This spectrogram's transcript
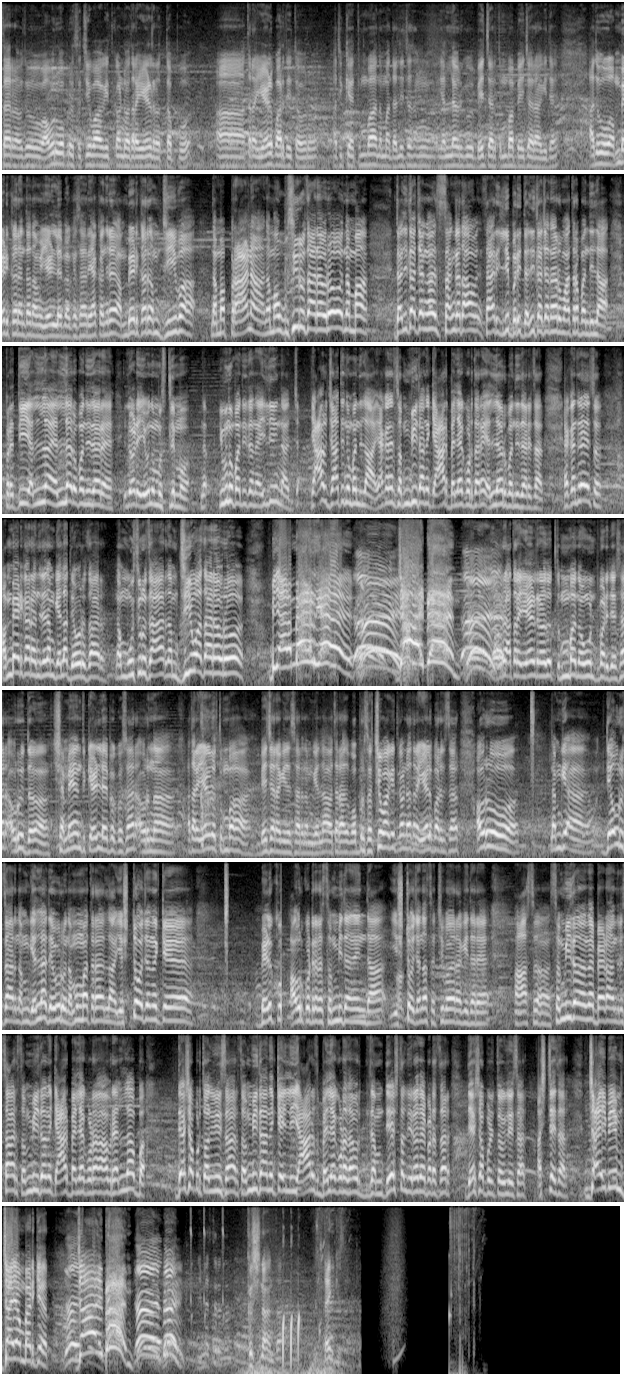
Sir ಅದು ಅವರು ಒಬ್ಬರು ಸಚಿವ ಇದ್ಕೊಂಡು ಆ ಥರ ಹೇಳಿರೋದು ತಪ್ಪು. ಆ, ಥರ ಹೇಳ್ಬಾರ್ದಿತ್ತು ಅವರು. ಅದಕ್ಕೆ ತುಂಬ ನಮ್ಮ ದಲಿತ ಸಂಘ ಎಲ್ಲರಿಗೂ ಬೇಜಾರು, ತುಂಬ ಬೇಜಾರಾಗಿದೆ. ಅದು ಅಂಬೇಡ್ಕರ್ ಅಂತ ನಾವು ಹೇಳಲೇಬೇಕು ಸರ್. ಯಾಕಂದರೆ ಅಂಬೇಡ್ಕರ್ ನಮ್ಮ ಜೀವ, ನಮ್ಮ ಪ್ರಾಣ, ನಮ್ಮ ಉಸಿರು ಸರ್ ಅವರು, ನಮ್ಮ ದಲಿತ ಜಂಗ ಸಂಘದ ಸರ್ ಇಲ್ಲಿ ಬರೀ ದಲಿತ ಜನರು ಮಾತ್ರ ಬಂದಿಲ್ಲ. ಪ್ರತಿ ಎಲ್ಲ, ಎಲ್ಲರೂ ಬಂದಿದ್ದಾರೆ. ಇಲ್ಲಿ ನೋಡಿ, ಇವನು ಮುಸ್ಲಿಮು. ಇವನು ಬಂದಿದ್ದಾನೆ. ಇಲ್ಲಿ ಯಾರು ಜಾತಿನೂ ಬಂದಿಲ್ಲ. ಯಾಕಂದರೆ ಸಂವಿಧಾನಕ್ಕೆ ಯಾರು ಬೆಲೆ ಕೊಡ್ತಾರೆ, ಎಲ್ಲರೂ ಬಂದಿದ್ದಾರೆ ಸರ್ ಯಾಕಂದರೆ ಅಂಬೇಡ್ಕರ್ ಅಂದರೆ ನಮಗೆಲ್ಲ ದೇವರು ಸರ್ ನಮ್ಮ ಉಸಿರು ಸಾರ್ ನಮ್ಮ ಜೀವ ಸರ್ ಅವರು. ಬಿ ಆರ್ ಅಂಬೇಡ್ಕರ್ಗೆ! ಜೈ ಭೀಮ್. ಅವ್ರು ಆ ಥರ ಹೇಳಿರೋದು ತುಂಬ ನೋವು ಉಂಟು ಮಾಡಿದೆ ಸರ್. ಅವರು ಕ್ಷಮೆ ಅಂತ ಕೇಳಲೇಬೇಕು ಸರ್. ಅವ್ರನ್ನ ಆ ಥರ ಹೇಳಿರೋದು ತುಂಬ ಬೇಜಾರಾಗಿದೆ ಸರ್ ನಮಗೆಲ್ಲ. ಆ ಥರ ಒಬ್ಬರು ಸಚಿವಾಗಿದ್ಕೊಂಡು ಆ ಥರ ಹೇಳ್ಬಾರ್ದು ಸರ್. ಅವರು ನಮಗೆ ದೇವರು ಸರ್. ನಮಗೆಲ್ಲ ದೇವರು. ನಮ್ಮ ಮಾತ್ರ ಅಲ್ಲ ಎಷ್ಟೋ ಜನಕ್ಕೆ ಬೆಳಕು ಅವ್ರು ಕೊಟ್ಟಿರೋ ಸಂವಿಧಾನದಿಂದ ಎಷ್ಟೋ ಜನ ಸಚಿವರಾಗಿದ್ದಾರೆ. ಆ ಸಂವಿಧಾನನೇ ಬೇಡ ಅಂದರೆ ಸರ್ ಸಂವಿಧಾನಕ್ಕೆ ಯಾರು ಬೆಲೆ ಕೂಡ? ಅವರೆಲ್ಲ ಬ ದೇಶ ಬಿಟ್ಟು ತೊಗಲಿ ಸರ್. ಸಂವಿಧಾನಕ್ಕೆ ಇಲ್ಲಿ ಯಾರು ಬೆಲೆ ಕೊಡೋದು ಅವ್ರು ನಮ್ಮ ದೇಶದಲ್ಲಿ ಇರೋದೇ ಬೇಡ ಸರ್. ದೇಶ ಬಿಟ್ಟು ತೊಗಲಿ ಸರ್. ಅಷ್ಟೇ ಸರ್. ಜೈ ಭೀಮ್ ಜೈ ಅಂಬೇಡ್ಕರ್. ಜೈ ಭೀಮ್! ಕೃಷ್ಣ ಅಂತ. Thank you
